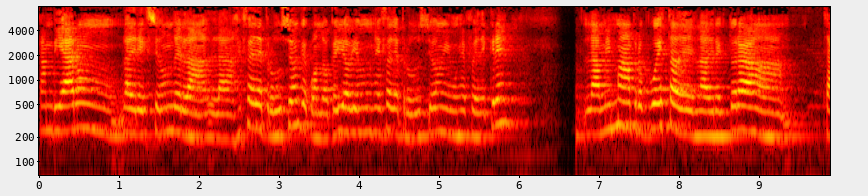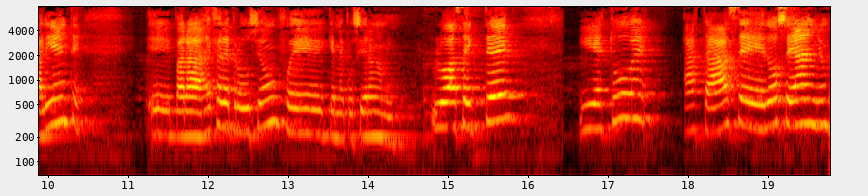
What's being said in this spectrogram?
cambiaron la dirección de la, jefe de producción, que cuando aquello había un jefe de producción y un jefe de CRE. La misma propuesta de la directora saliente eh, para jefe de producción fue que me pusieran a mí. Lo acepté y estuve hasta hace 12 años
